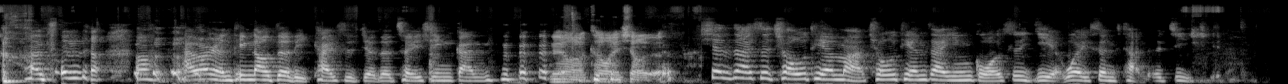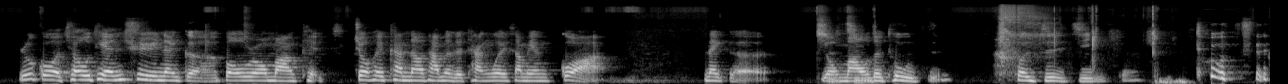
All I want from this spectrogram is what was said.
啊，真的啊！台湾人听到这里开始觉得捶心肝。没有啊，开玩笑的。现在是秋天嘛，秋天在英国是野味盛产的季节。如果秋天去那个 Borough Market，就会看到他们的摊位上面挂那个有毛的兔子或雉鸡的 兔子。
